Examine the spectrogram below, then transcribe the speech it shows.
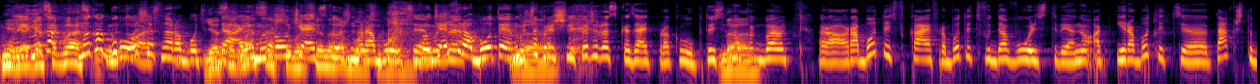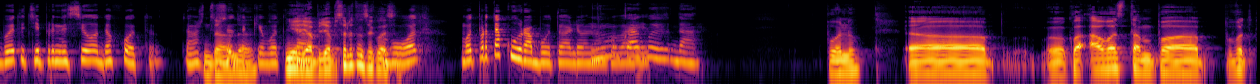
Не, я- и мы я как, согласен. Мы как бы Вот. тоже сейчас на работе. Я да, согласен, и мы, мы получается, тоже на работе, да. Мы Получается, же- работаем. Мы Да. же пришли тоже рассказать про клуб. То есть, Да. ну, как бы ра- работать в кайф, работать в удовольствие, ну, а- и работать э, так, чтобы это тебе приносило доход. Потому что Да, да. все-таки вот... Не, да. я, я абсолютно согласен. Вот. Вот про такую работу Алена Ну, говорит. как бы, да. Понял. Э, э, А у вас там по... Вот,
